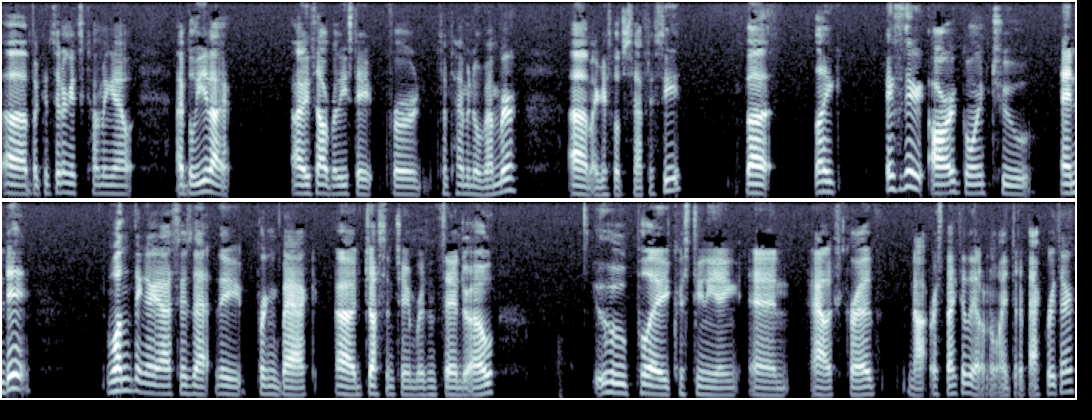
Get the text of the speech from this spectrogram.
uh, but considering it's coming out, I believe I, I saw a release date for sometime in November. Um, I guess we'll just have to see. But like, if they are going to end it, one thing I ask is that they bring back uh, Justin Chambers and Sandra Oh, who play Cristina Yang and Alex Karev, not respectively. I don't know why I did it backwards there.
